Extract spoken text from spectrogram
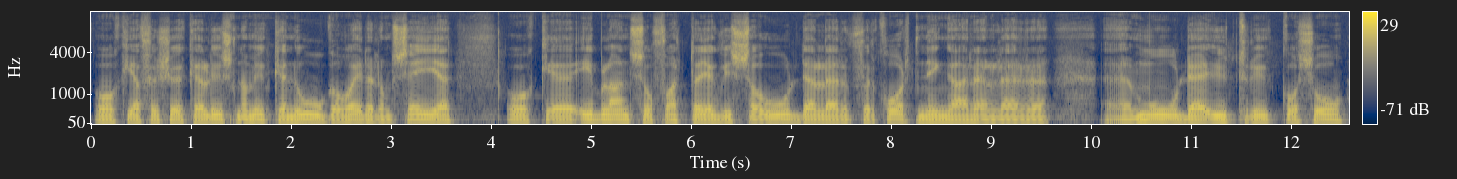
Och jag försöker lyssna mycket noga. Vad är det de säger? Och eh, ibland så fattar jag vissa ord eller förkortningar eller eh, modeuttryck och så.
